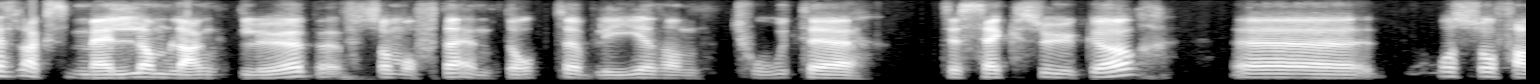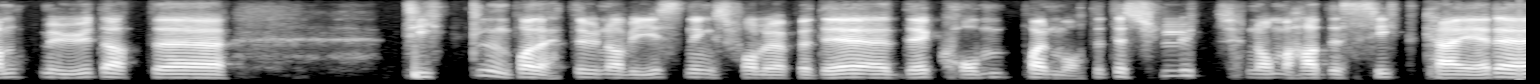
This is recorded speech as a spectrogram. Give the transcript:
et slags mellomlangt løp, som ofte endte opp til å bli en sånn to til, til seks uker. Eh, og så fant vi ut at eh, tittelen på dette undervisningsforløpet det, det, kom på en måte til slutt, når vi hadde sett hva, det,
